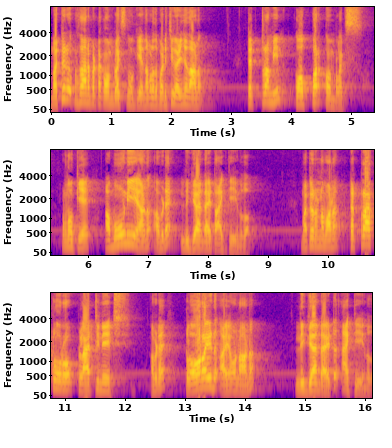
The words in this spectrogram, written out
മറ്റൊരു പ്രധാനപ്പെട്ട കോംപ്ലക്സ് നോക്കിയേ നമ്മളത് പഠിച്ചു കഴിഞ്ഞതാണ്. ടെട്രമീൻ കോപ്പർ കോംപ്ലക്സ് നമ്മൾ നോക്കിയേ അമോണിയയാണ് അവിടെ ലിഗാൻഡായിട്ട് ആക്ട് ചെയ്യുന്നത്. മറ്റൊരെണ്ണമാണ് ടെട്രാക്ലോറോ പ്ലാറ്റിനേറ്റ് അവിടെ ക്ലോറൈഡ് അയോണാണ് ലിഗാൻഡായിട്ട് ആക്ട് ചെയ്യുന്നത്.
